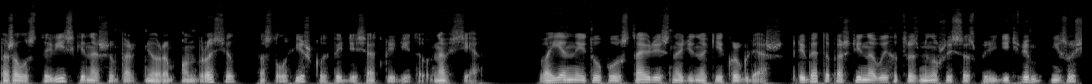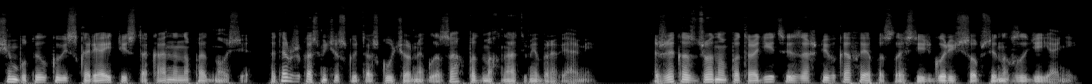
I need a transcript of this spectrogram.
Пожалуйста, виски нашим партнерам он бросил на стол фишку в 50 кредитов. На все. Военные тупо уставились на одинокий кругляш. Ребята пошли на выход, разминувшись с распорядителем, несущим бутылку вискаря и три стакана на подносе, а также космическую тоску в черных глазах под мохнатыми бровями. Жека с Джоном по традиции зашли в кафе подсластить горечь собственных злодеяний.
